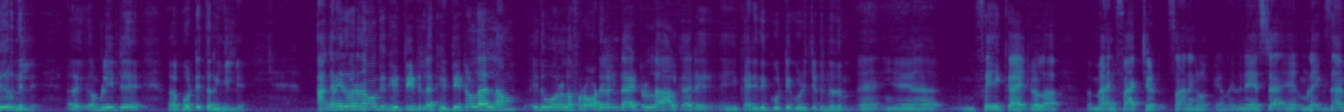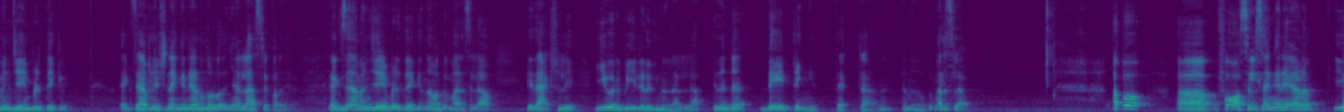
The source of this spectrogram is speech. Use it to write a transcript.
തീർന്നില്ലേ? അത് കംപ്ലീറ്റ് പൊട്ടിത്തെറിക്കില്ലേ? അങ്ങനെ ഇതുവരെ നമുക്ക് കിട്ടിയിട്ടില്ല. കിട്ടിയിട്ടുള്ളതെല്ലാം ഇതുപോലുള്ള ഫ്രോഡിലന്റ് ആയിട്ടുള്ള ആൾക്കാർ ഈ കരുതി കൂട്ടി കുഴിച്ചിടുന്നതും ഫേക്ക് ആയിട്ടുള്ള മാനുഫാക്ചേർഡ് സാധനങ്ങളൊക്കെയാണ്. ഇതിനെ നമ്മൾ എക്സാമിൻ ചെയ്യുമ്പോഴത്തേക്കും എക്സാമിനേഷൻ എങ്ങനെയാണെന്നുള്ളത് ഞാൻ ലാസ്റ്റ് പറഞ്ഞുതരാം. എക്സാമിൻ ചെയ്യുമ്പോഴത്തേക്കും നമുക്ക് മനസ്സിലാവും ഇത് ആക്ച്വലി ഈ ഒരു പീരീഡിൽ നിന്നല്ല ഇതിന്റെ ഡേറ്റിംഗ് തെറ്റാണ് എന്ന് നമുക്ക് മനസ്സിലാവും. അപ്പോൾ ഫോസിൽസ് എങ്ങനെയാണ് ഈ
